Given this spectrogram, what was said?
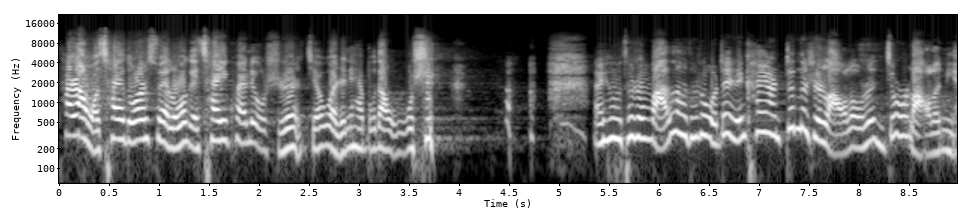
他让我猜多少岁了，我给猜一块六十，结果人家还不到五十。哎呦，他说完了，他说我这人看样真的是老了。我说你就是老了你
